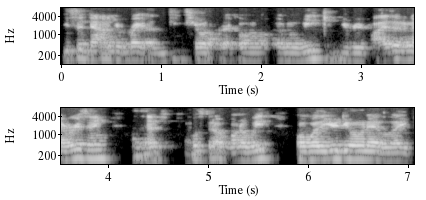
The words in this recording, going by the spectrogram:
you sit down and you write a detailed article in a week and you revise it and everything, and then post it up on a week, or whether you're doing it like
